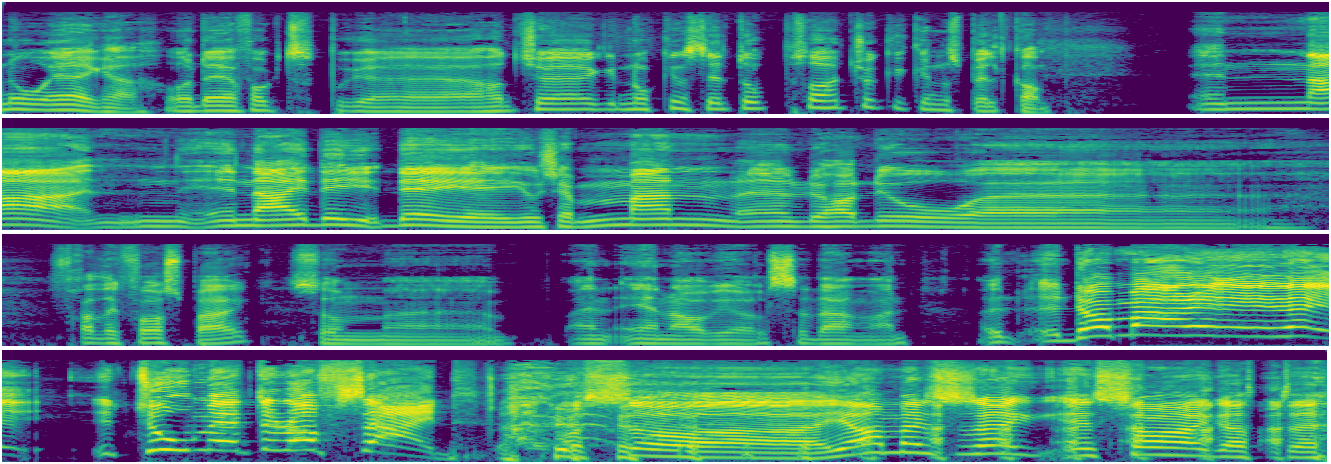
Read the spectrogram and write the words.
nå er jeg her, og det er faktisk Hadde ikke noen stilt opp, så hadde ikke dere kunnet spilt kamp. Eh, Nei, nei det, det gjorde ikke. Men eh, du hadde jo uh, Fredrik Forsberg som uh, en, en avgjørelse der han eh, Dommer! eh, To meter offside! Og så eh, Ja, men så sa jeg, at eh,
